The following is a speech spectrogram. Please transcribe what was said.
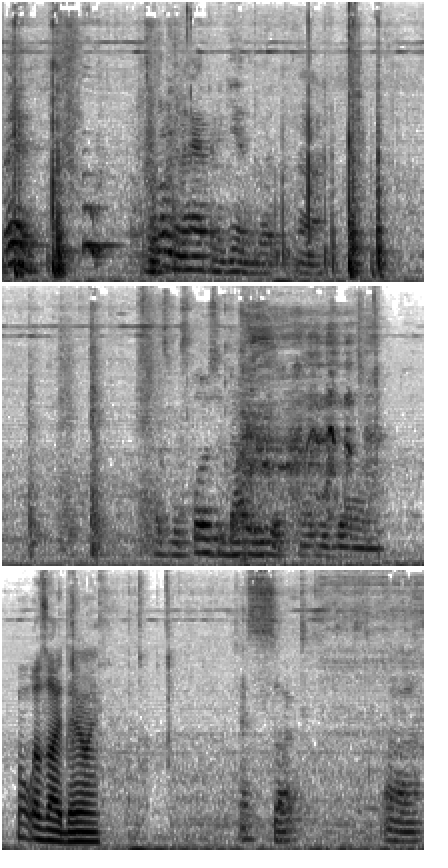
Man, probably gonna happen again, but uh, had some explosive diarrhea. That was um, What was I doing? that sucked. Uh,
